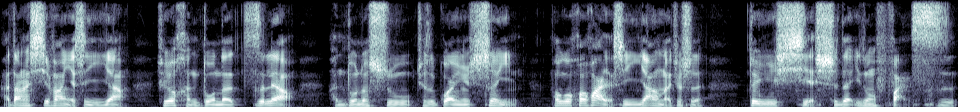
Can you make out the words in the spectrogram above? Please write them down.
啊，当然，西方也是一样，就有很多的资料，很多的书，就是关于摄影，包括绘画也是一样的，就是对于写实的一种反思，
